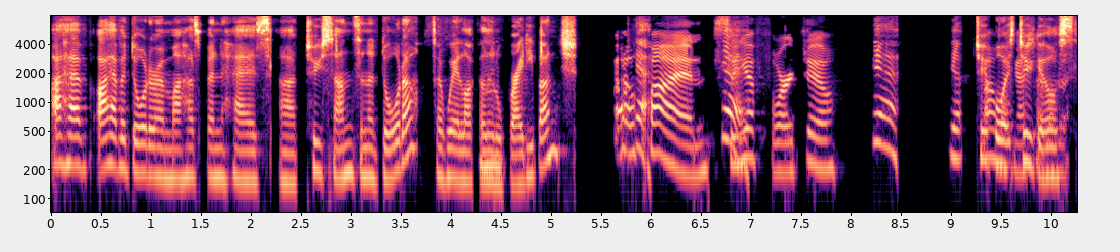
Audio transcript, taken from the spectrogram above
I have I have a daughter, and my husband has uh, two sons and a daughter. So we're like a Mhm. little Brady bunch. Oh, Yeah, fun. So yeah, you have four too. yeah, yeah. Two Oh boys, two gosh, it. girls.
